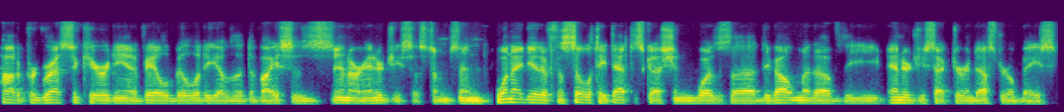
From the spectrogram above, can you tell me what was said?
how to progress security and availability of the devices in our energy systems. And one idea to facilitate that discussion was the development of the energy sector industrial base.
